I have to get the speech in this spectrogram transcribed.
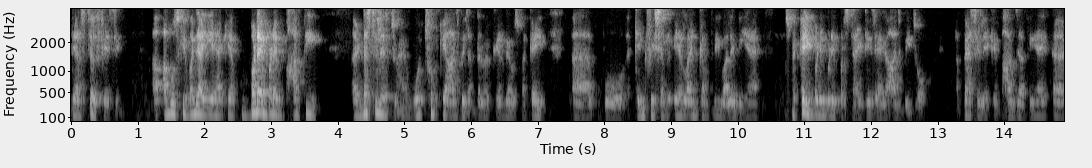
दे आर स्टिल फेसिंग अब उसकी वजह ये है कि बड़े बड़े भारतीय डिस्टिलर्स जो है वो छुप के आज भी लंदन में फिर रहे हैं उसमें कई वो किंगफिशर एयरलाइन कंपनी वाले भी हैं उसमें कई बड़ी बड़ी पर्सनैलिटीज हैं आज भी जो पैसे लेके भाग जाती हैं।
